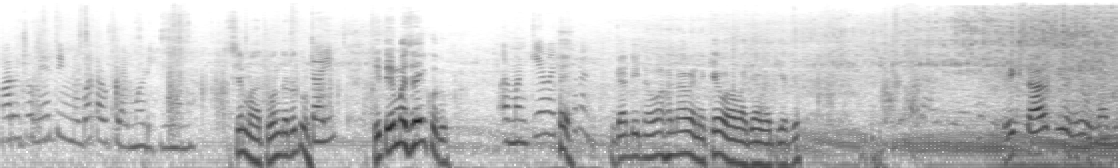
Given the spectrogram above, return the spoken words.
મારું જો મેચિંગનું બટરફ્લાય મળી ગયું મને. શેમાં હતું? અંદર હતું એ તો એમ જ રાખ્યું હતું. મને કહેવાય ગાડીના વાહન આવે ને કેવો અવાજ આવે અત્યારે જો? રિક્ષા આવતી હોય ને એવું લાગે.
